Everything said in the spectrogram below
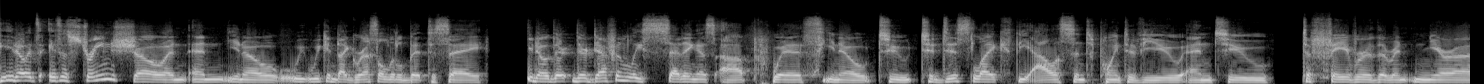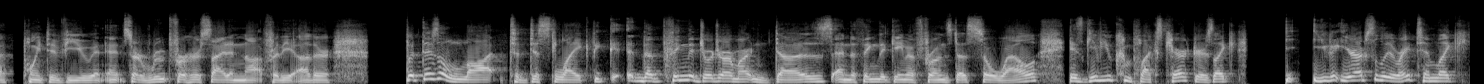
you know it's it's a strange show, and and you know we we can digress a little bit to say you know they're they're definitely setting us up with you know to to dislike the Alicent point of view and to to favor the Rhaenyra point of view and, and, sort of root for her side and not for the other. But there's a lot to dislike. The, the thing that George R. R. Martin does, and the thing that Game of Thrones does so well, is give you complex characters. Like you, you're absolutely right, Tim. Like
